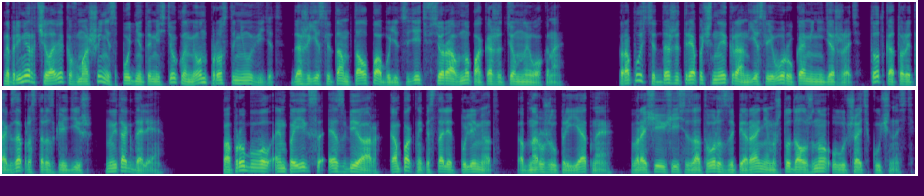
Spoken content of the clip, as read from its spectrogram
Например, человека в машине с поднятыми стеклами он просто не увидит. Даже если там толпа будет сидеть, все равно покажет темные окна. Пропустит даже тряпочный экран, если его руками не держать. Тот, который так запросто разглядишь, ну и так далее. Попробовал MPX SBR, компактный пистолет-пулемет. Обнаружил приятное, вращающийся затвор с запиранием, что должно улучшать кучность.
